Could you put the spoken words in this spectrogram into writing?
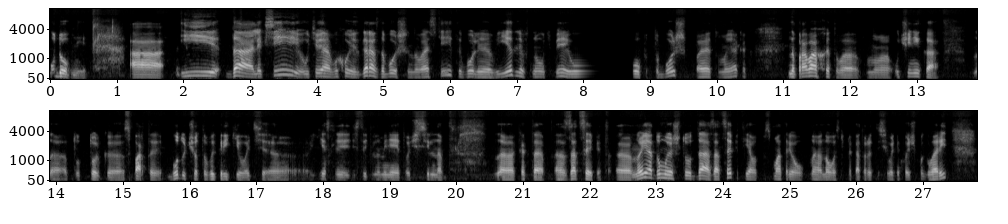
удобнее. А, и да, Алексей, у тебя выходит гораздо больше новостей, ты более въедлив, но у тебя и опыта больше, поэтому я как на правах этого ученика тут только с парты буду что-то выкрикивать, э, если действительно меня это очень сильно э, как-то зацепит. Но я думаю, что да, зацепит. Я вот посмотрел новости, про которые ты сегодня хочешь поговорить.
